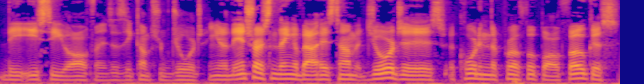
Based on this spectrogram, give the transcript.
the ECU offense as he comes from Georgia? You know, the interesting thing about his time at Georgia is, according to Pro Football Focus,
